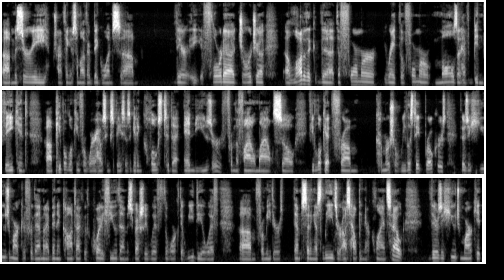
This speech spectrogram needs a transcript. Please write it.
uh, Missouri. I'm trying to think of some other big ones. Um, there, eh, Florida, Georgia, a lot of the, the, the former, right, the former malls that have been vacant, uh, people looking for warehousing spaces are getting close to the end user from the final mile. So if you look at from commercial real estate brokers, there's a huge market for them, and I've been in contact with quite a few of them, especially with the work that we deal with, um, from either them sending us leads or us helping their clients out there's a huge market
